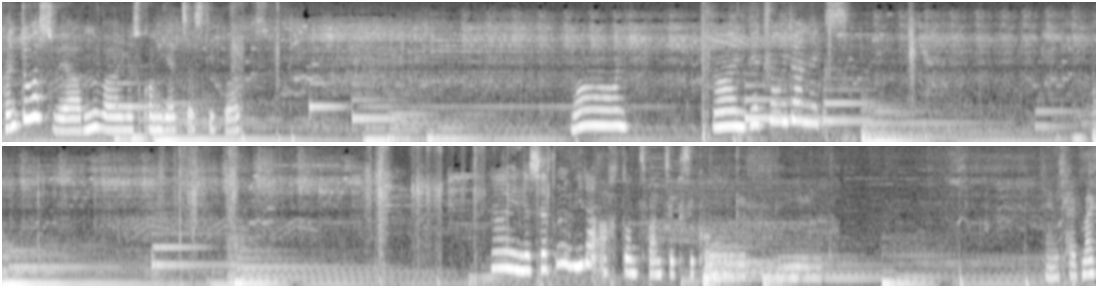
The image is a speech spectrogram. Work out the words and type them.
Könnte was werden, weil es kommen jetzt erst die Bots. Mann. Nein, wird schon wieder nix. Nein, es hätten wieder 28 Sekunden gefehlt. Ich halt mal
